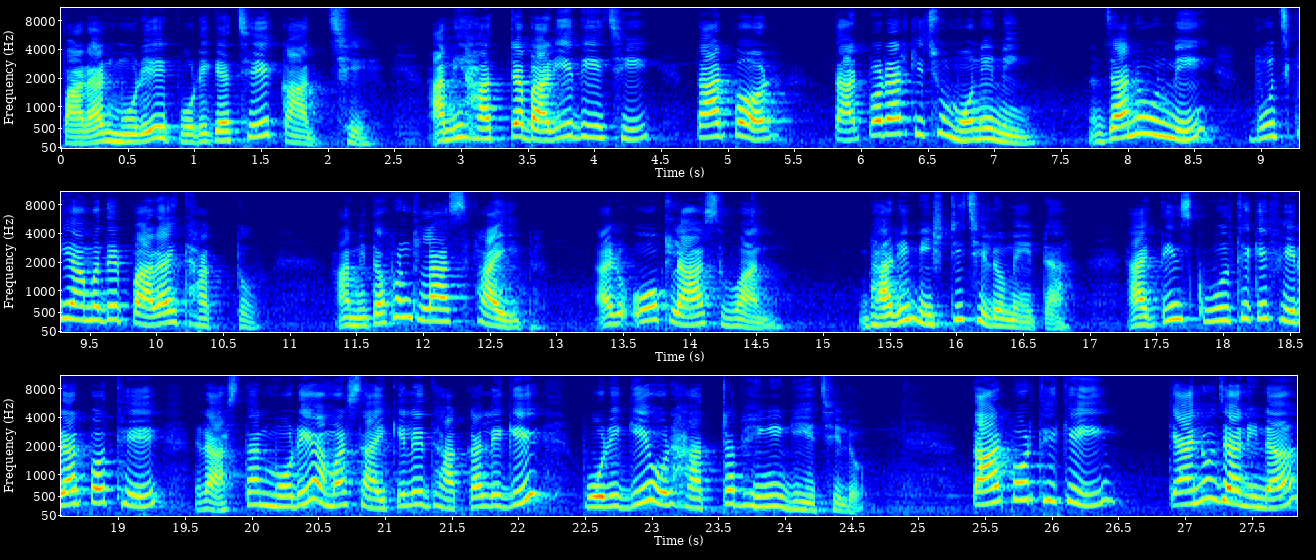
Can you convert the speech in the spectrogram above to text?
পাড়ার মোড়ে পড়ে গেছে, কাঁদছে। আমি হাতটা বাড়িয়ে দিয়েছি। তারপর তারপর আর কিছু মনে নেই। জানো উর্মি বুঝকি আমাদের পাড়ায় থাকতো। আমি তখন ক্লাস ফাইভ আর ও ক্লাস ওয়ান। ভারী মিষ্টি ছিল মেয়েটা। একদিন স্কুল থেকে ফেরার পথে রাস্তার মোড়ে আমার সাইকেলে ধাক্কা লেগে পড়ে গিয়ে ওর হাতটা ভেঙে গিয়েছিল। তারপর থেকেই, কেন জানি না,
